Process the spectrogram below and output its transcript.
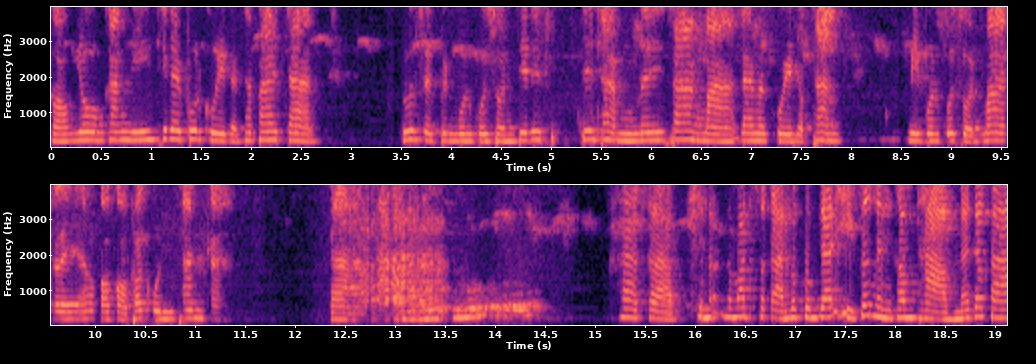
ของโยมครั้งนี้ที่ได้พูดคุยกับท่านพระอาจารย์ รู้สึกเป็นบุญกุศลที่ได้ที่ทำได้สร้างมาได้มาคุยกับท่าน มีบุญกุศลมากแล้ว ขอขอบพระคุณท่านค่ะ ค่ะค่ะกราบนมัสการพระคุณเจ้าอีกสักหนึ่งคำถามนะเจ้าคะ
